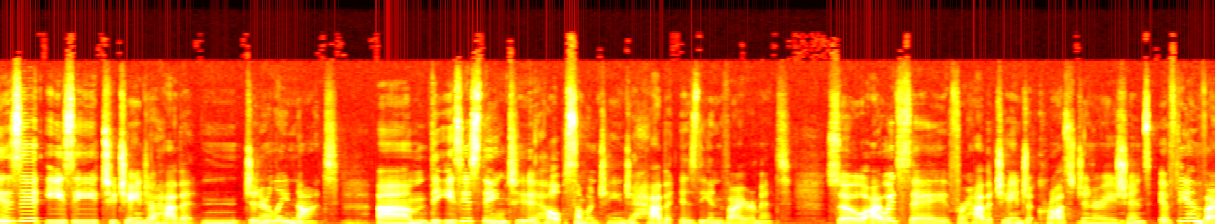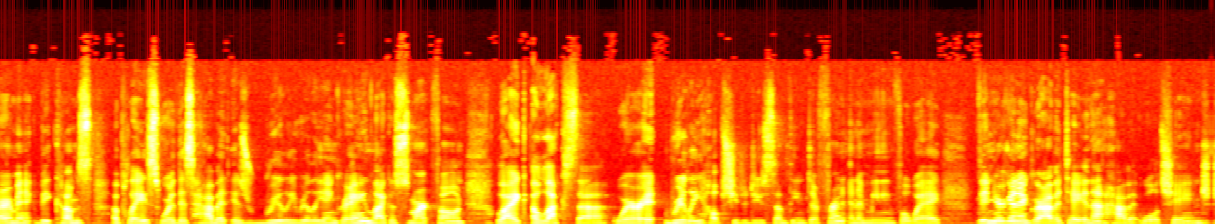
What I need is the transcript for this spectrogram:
is it easy to change a habit? N- generally, not. Um, the easiest thing to help someone change a habit is the environment. So I would say for habit change across generations, if the environment becomes a place where this habit is really, really ingrained, like a smartphone, like Alexa, where it really helps you to do something different in a meaningful way, then you're going to gravitate and that habit will change.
